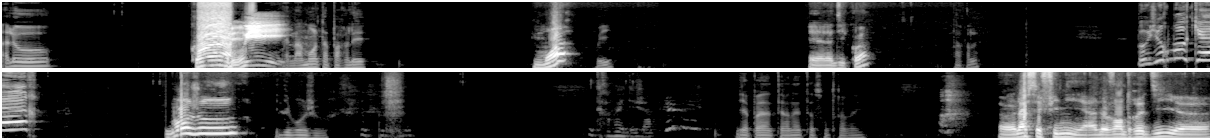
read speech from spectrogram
Allô Quoi Oui. Eh, maman t'a parlé. Moi? Oui. Et elle a dit quoi? Parle. Bonjour mon cœur Bonjour Il dit bonjour. Il travaille déjà plus Il n'y a pas internet à son travail. Euh, Là, c'est fini. hein. Le vendredi, euh,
